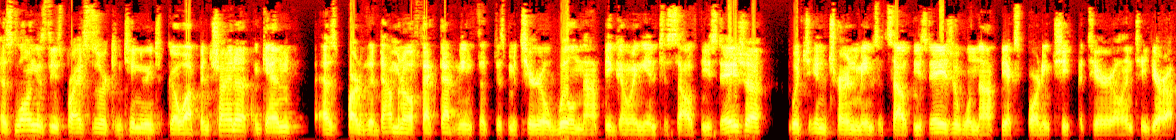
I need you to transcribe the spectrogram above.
as long as these prices are continuing to go up in China, again, as part of the domino effect, that means that this material will not be going into Southeast Asia, which in turn means that Southeast Asia will not be exporting cheap material into Europe.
